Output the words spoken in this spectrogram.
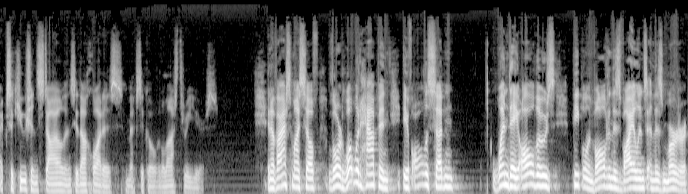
execution style, in Ciudad Juarez, Mexico, over the last three years. And I've asked myself, Lord, what would happen if all of a sudden, one day, all those people involved in this violence and this murder,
